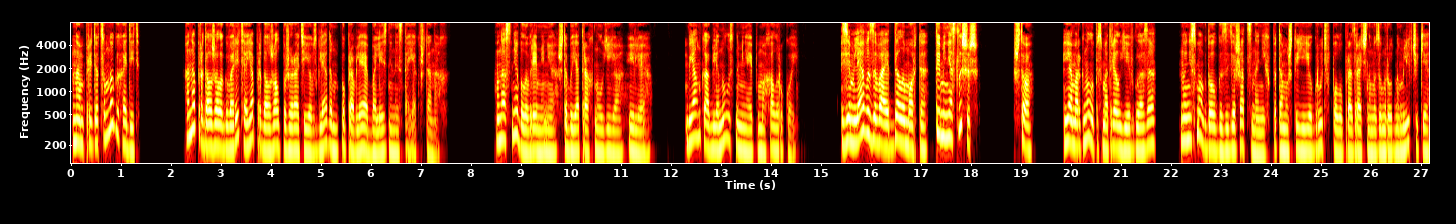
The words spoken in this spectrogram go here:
Нам придется много ходить?» Она продолжала говорить, а я продолжал пожирать ее взглядом, поправляя болезненный стояк в штанах. У нас не было времени, чтобы я трахнул ее или... Бьянка оглянулась на меня и помахала рукой. «Земля вызывает Делла Морта. Ты меня слышишь?» «Что?» Я моргнул и посмотрел ей в глаза, но не смог долго задержаться на них, потому что ее грудь в полупрозрачном изумрудном лифчике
